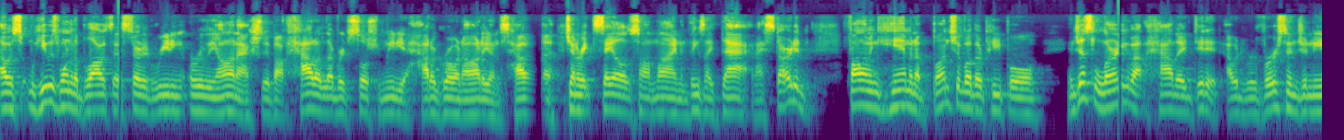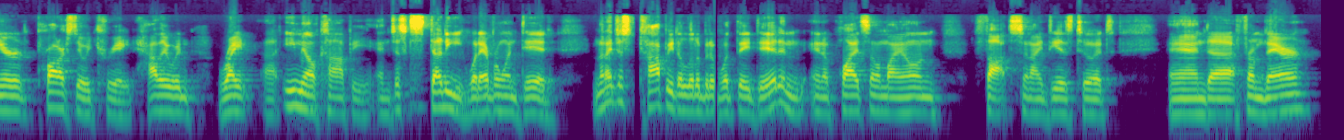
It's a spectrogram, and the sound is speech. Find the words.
I was he was one of the blogs that I started reading early on actually about how to leverage social media, how to grow an audience, how to generate sales online and things like that. And I started following him and a bunch of other people and just learning about how they did it. I would reverse engineer products they would create, how they would write uh, email copy and just study what everyone did. And then I just copied a little bit of what they did and, and applied some of my own thoughts and ideas to it. And uh, from there,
